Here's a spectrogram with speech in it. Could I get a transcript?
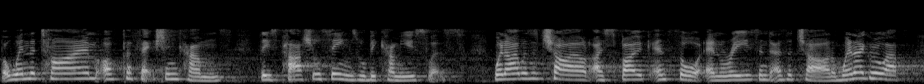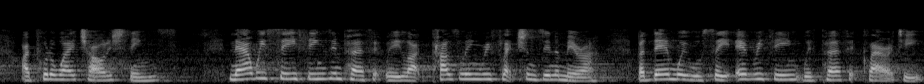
But when the time of perfection comes, these partial things will become useless. When I was a child, I spoke and thought and reasoned as a child, and when I grew up, I put away childish things. Now we see things imperfectly, like puzzling reflections in a mirror, but then we will see everything with perfect clarity.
